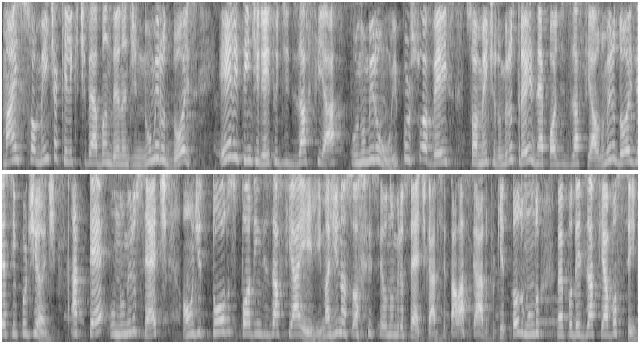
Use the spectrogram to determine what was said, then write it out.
Mas somente aquele que tiver a bandana de número 2 ele tem direito de desafiar o número 1 e por sua vez, somente o número 3, né, pode desafiar o número 2 e assim por diante, até o número 7, onde todos podem desafiar ele. Imagina só se ser o número 7, cara, você tá lascado, porque todo mundo vai poder desafiar você.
